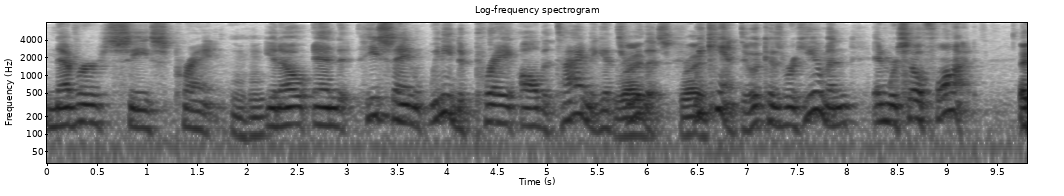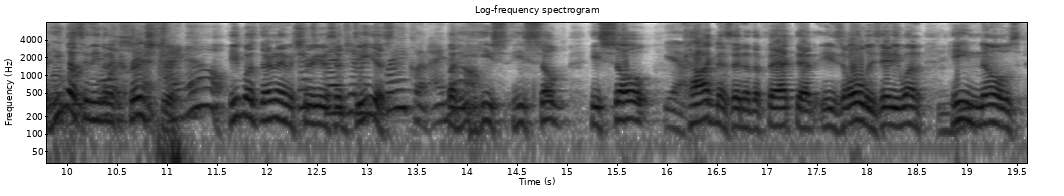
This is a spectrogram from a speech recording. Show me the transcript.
never cease praying. Mm-hmm. You know, and he's saying we need to pray all the time to get through Right, this. right. We can't do it because we're human and we're so flawed. And he We're- wasn't even a. Christian. I know. He was. They're not even sure he was Benjamin a deist. Franklin, I But he, he's he's so he's so Yeah. cognizant of the fact that he's old. He's eighty He mm-hmm. knows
